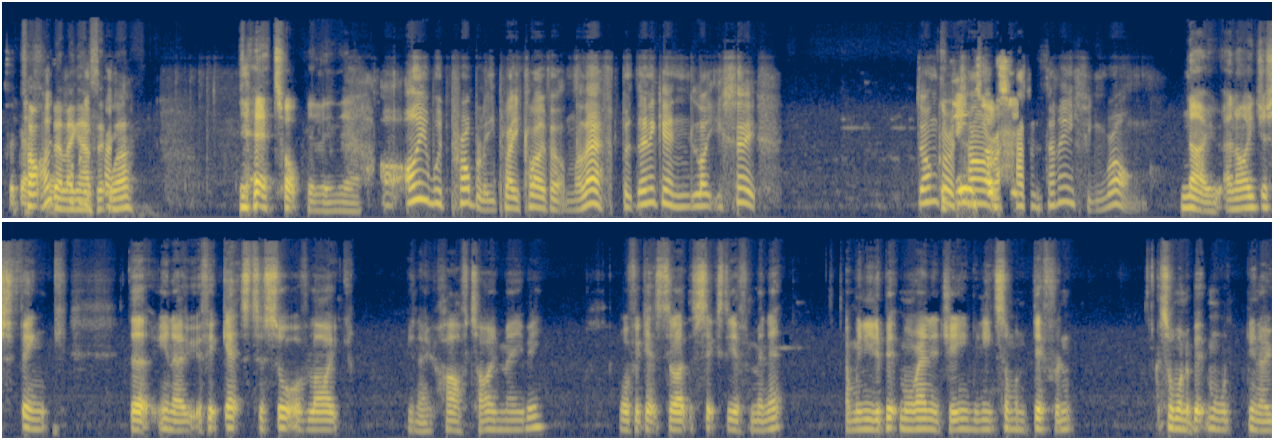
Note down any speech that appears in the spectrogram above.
For Top billing, as it were. Yeah, top billing. Yeah. I, I would probably play Kluivert on the left, but then again, like you say, Donga The thing is, Ouattara obviously- hasn't done anything wrong. No, and I just think that you know if it gets to sort of like you know half time maybe, or if it gets to like the sixtieth minute, and we need a bit more energy, we need someone different, someone a bit more you know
